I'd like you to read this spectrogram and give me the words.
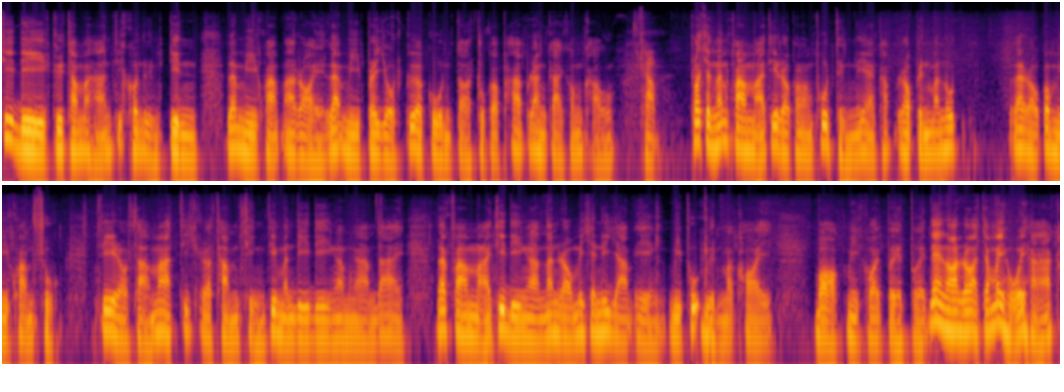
ที่ดีคือทำอาหารที่คนอื่นกิน และมีความอร่อย และมีประโยชน์เกื้อกูลต่อสุขภาพร่างกายของเขาครับ เพราะฉะนั้นความหมายที่เรากำลังพูดถึงเนี่ยครับ เราเป็นมนุษย์และเราก็มีความสุข ที่เราสามารถที่จะทำสิ่งที่มันดีๆ งามๆได้ และความหมายที่ดีงามนั้น เราไม่ใช่นิยามเอง มีผู้อื่นมาคอยบอกมีคอยเปิดเผย แน่นอนเราอาจจะไม่โหยหาค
